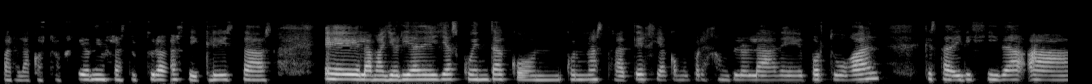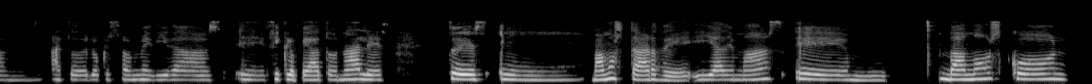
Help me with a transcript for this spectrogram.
para la construcción de infraestructuras ciclistas. Eh, la mayoría de ellas cuenta con, una estrategia, como por ejemplo la de Portugal, que está dirigida a, a todo lo que son medidas eh, ciclopeatonales. Entonces, eh, vamos tarde y además em, vamos con,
